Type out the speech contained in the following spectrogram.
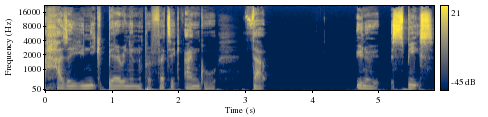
has a unique bearing and a prophetic angle that, you know, speaks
